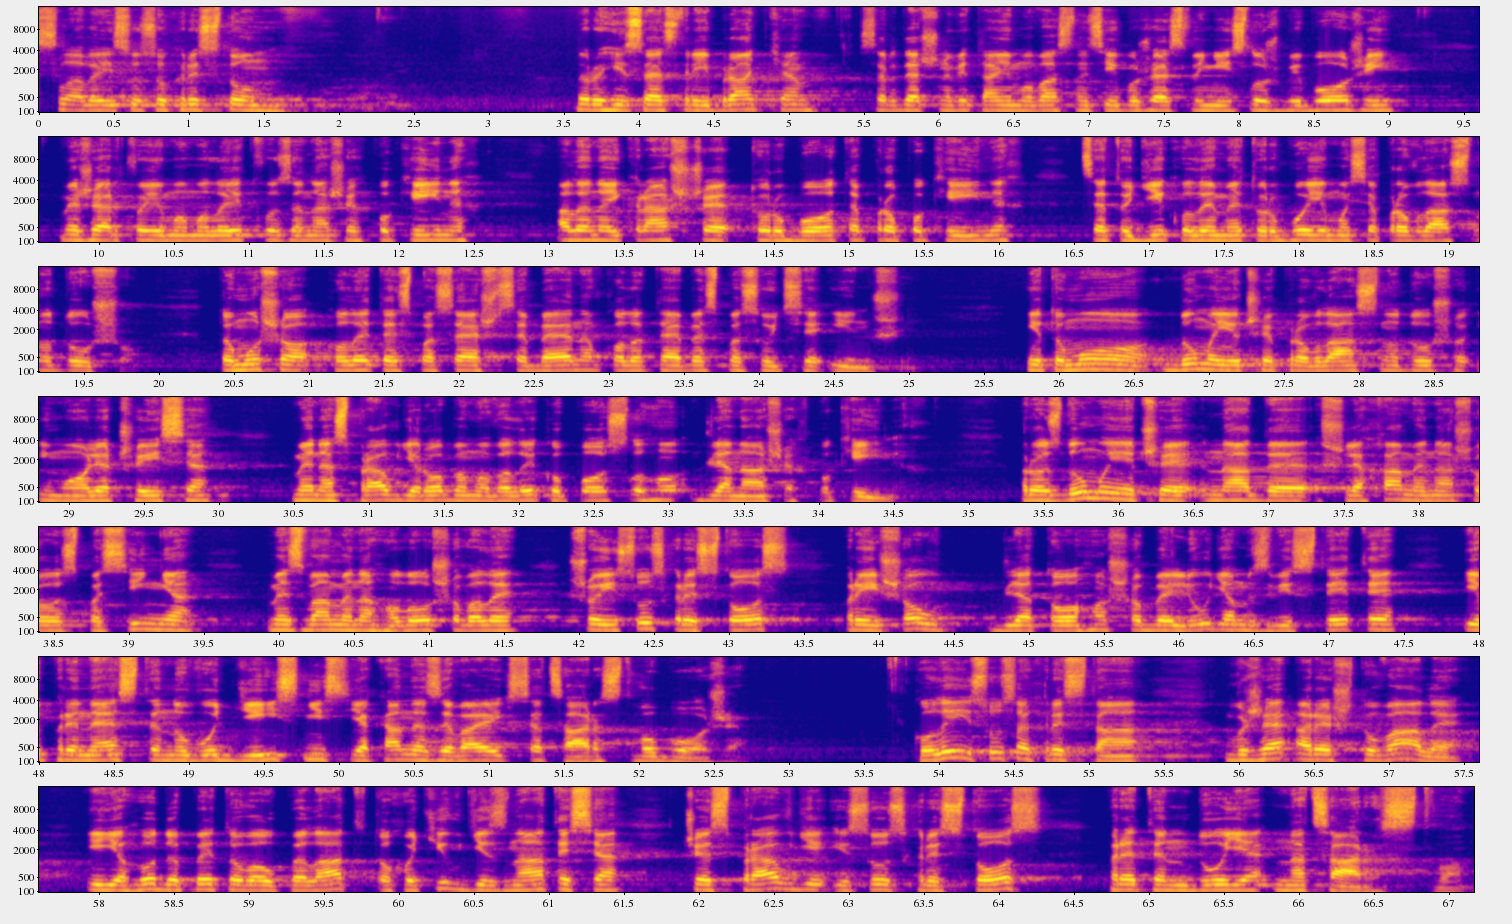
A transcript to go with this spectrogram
Слава Ісусу Христу! Дорогі сестри і браття, сердечно вітаємо вас на цій божественній службі Божій. Ми жертвуємо молитву за наших покійних, але найкраще турбота про покійних це тоді, коли ми турбуємося про власну душу. Тому що коли ти спасеш себе, навколо тебе спасуться інші. І тому, думаючи про власну душу і молячися, ми насправді робимо велику послугу для наших покійних. Роздумуючи над шляхами нашого спасіння, ми з вами наголошували, що Ісус Христос прийшов для того, щоб людям звістити і принести нову дійсність, яка називається Царство Боже. Коли Ісуса Христа вже арештували і його допитував Пилат, то хотів дізнатися, чи справді Ісус Христос претендує на царство.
